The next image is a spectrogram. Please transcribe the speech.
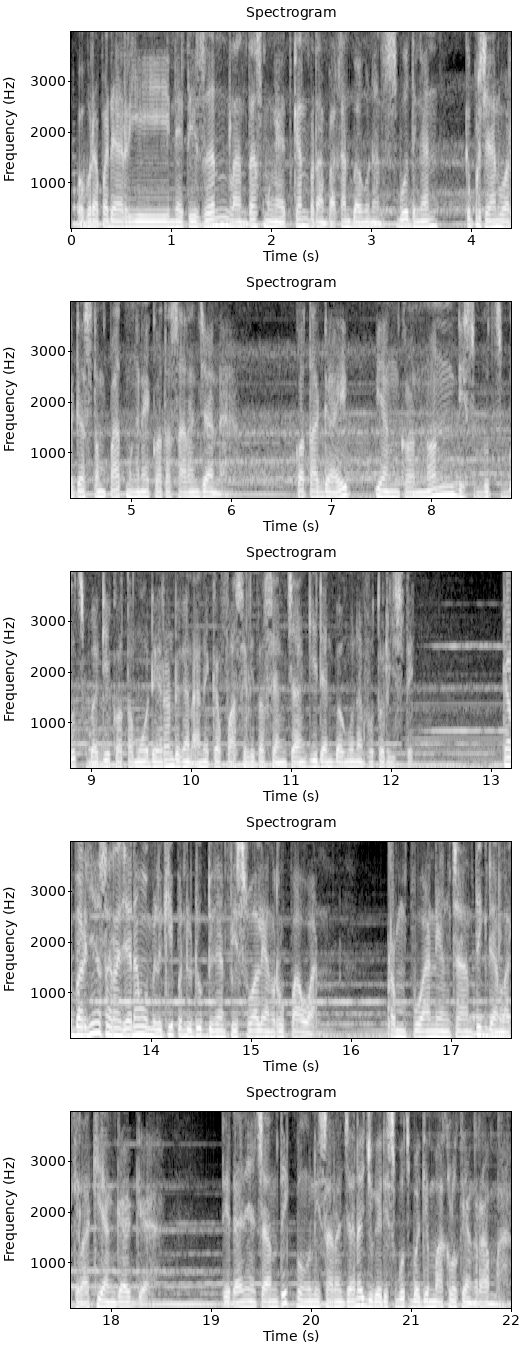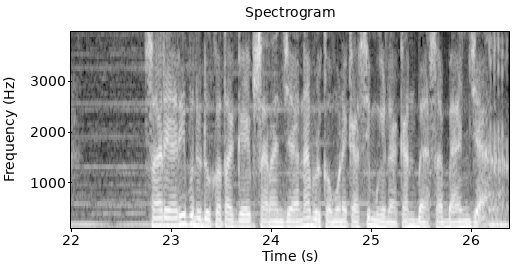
Beberapa dari netizen lantas mengaitkan penampakan bangunan tersebut dengan kepercayaan warga setempat mengenai kota Saranjana. Kota gaib yang konon disebut-sebut sebagai kota modern dengan aneka fasilitas yang canggih dan bangunan futuristik. Kabarnya Saranjana memiliki penduduk dengan visual yang rupawan, perempuan yang cantik dan laki-laki yang gagah. Tidak hanya cantik, penghuni Saranjana juga disebut sebagai makhluk yang ramah. Sehari-hari penduduk kota gaib Saranjana berkomunikasi menggunakan bahasa Banjar.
